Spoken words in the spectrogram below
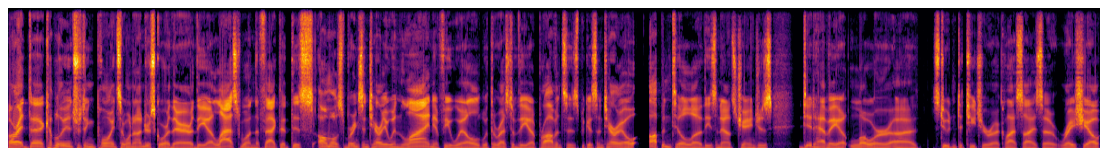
All right, a couple of interesting points I want to underscore there. The uh, last one, the fact that this almost brings Ontario in line, if you will, with the rest of the uh, provinces, because Ontario, up until uh, these announced changes, did have a uh, lower uh, student to teacher uh, class size ratio.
